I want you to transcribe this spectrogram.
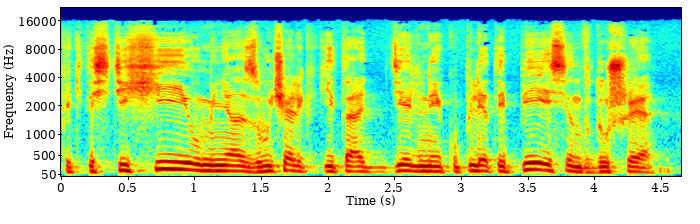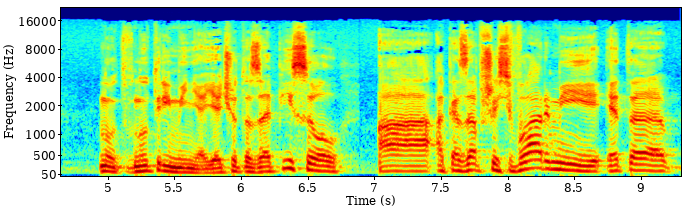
какие-то стихи, у меня звучали какие-то отдельные куплеты песен в душе ну, внутри меня. Я что-то записывал. А оказавшись в армии, это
